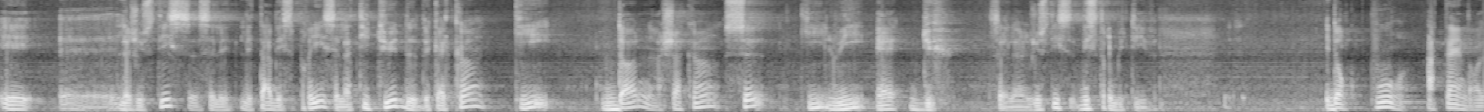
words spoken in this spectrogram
Et euh, la justice, c'est l'état d'esprit, c'est l'attitude de quelqu'un qui donne à chacun ce qui lui est dû. C'est la justice distributive. Et donc, pour atteindre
